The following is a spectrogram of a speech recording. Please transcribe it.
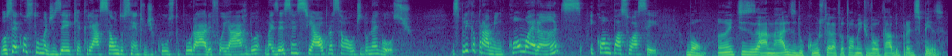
Você costuma dizer que a criação do centro de custo por área foi árdua, mas essencial para a saúde do negócio. Explica para mim como era antes e como passou a ser. Bom, antes a análise do custo era totalmente voltado para a despesa.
